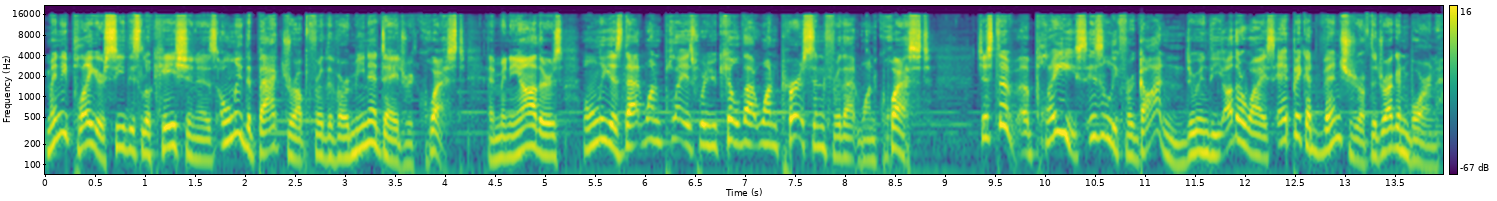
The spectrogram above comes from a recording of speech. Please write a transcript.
Many players see this location as only the backdrop for the Vaermina Daedric quest, and many others only as that one place where you kill that one person for that one quest. Just a, a place easily forgotten during the otherwise epic adventure of the Dragonborn.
